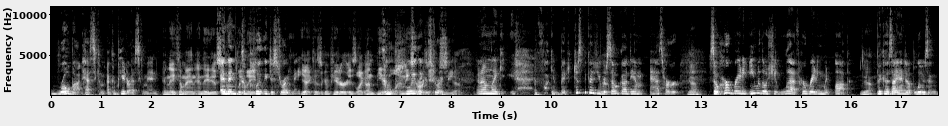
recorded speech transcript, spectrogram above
robot has to come, a computer has to come in, and they come in and they just and completely, then completely destroyed me. yeah, because the computer is like unbeatable in completely these card destroyed games. me. Yeah. And I'm like, fucking bitch, just because you were so goddamn ass hurt. Yeah. So her rating, even though she left, her rating went up. Yeah. Because I ended up losing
